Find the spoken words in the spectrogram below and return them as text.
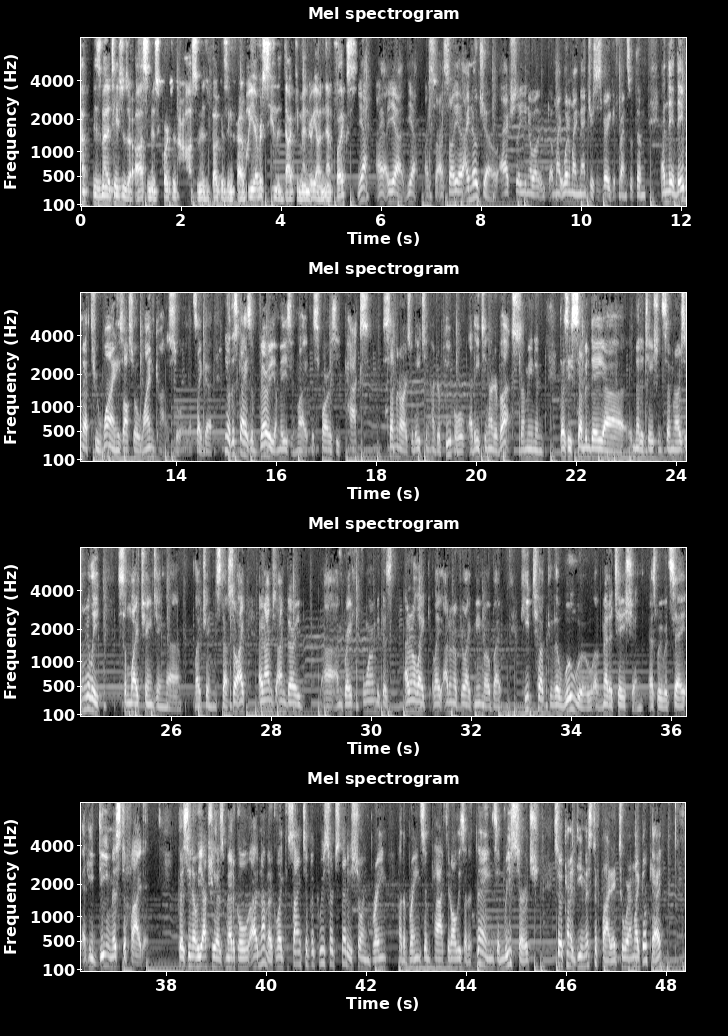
Yep. His meditations are awesome. His courses are awesome. His book is incredible. You ever seen the documentary on Netflix? Yeah. I, yeah. Yeah. I saw, I saw, yeah. I know Joe. Actually, you know, my, one of my mentors is very good friends with him and they, they met through wine. He's also a wine connoisseur. That's like a, you know, this guy has a very amazing life as far as he packs seminars with 1800 people at 1800 bucks. I mean, and does these seven day uh, meditation seminars and really some life changing, uh, life changing stuff. So I, and I'm, I'm very uh, I'm grateful for him because I don't know, like, like I don't know if you're like Mimo, but he took the woo woo of meditation, as we would say, and he demystified it. Because you know he actually has medical, uh, not medical, like scientific research studies showing brain how the brain's impacted, all these other things, and research. So it kind of demystified it to where I'm like, okay,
